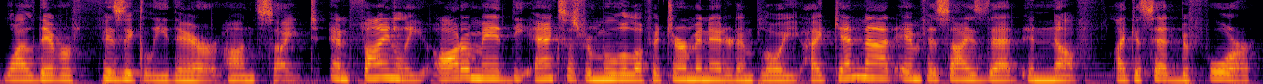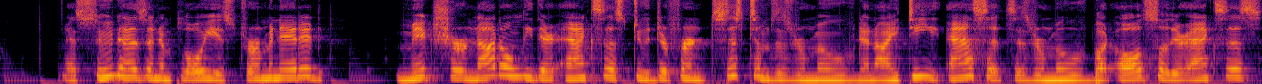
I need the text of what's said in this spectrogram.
while they were physically there on site. And finally, automate the access removal of a terminated employee. I cannot emphasize that enough. Like I said before, as soon as an employee is terminated, make sure not only their access to different systems is removed and IT assets is removed, but also their access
